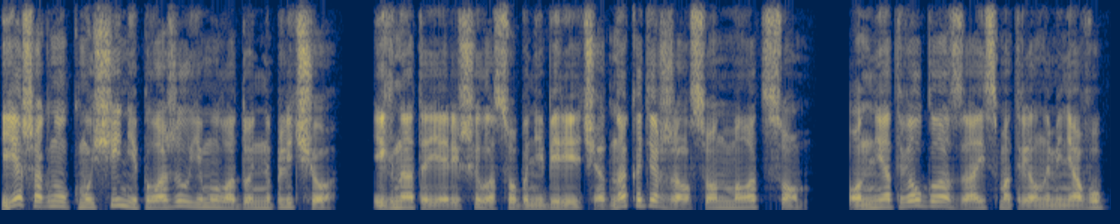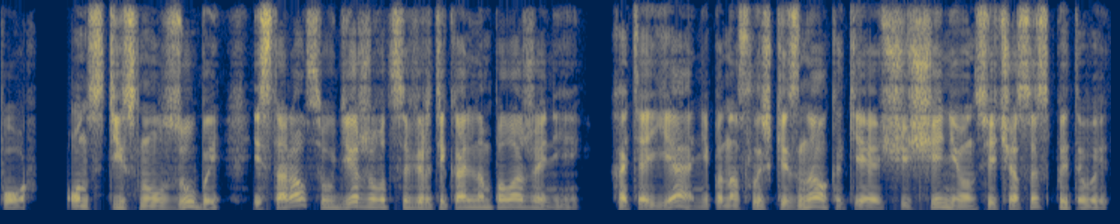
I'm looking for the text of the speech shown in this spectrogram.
Я шагнул к мужчине и положил ему ладонь на плечо, Игната я решил особо не беречь, однако держался он молодцом. Он не отвел глаза и смотрел на меня в упор. Он стиснул зубы и старался удерживаться в вертикальном положении, хотя я не понаслышке знал, какие ощущения он сейчас испытывает.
